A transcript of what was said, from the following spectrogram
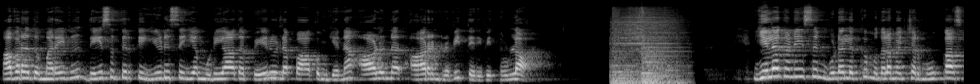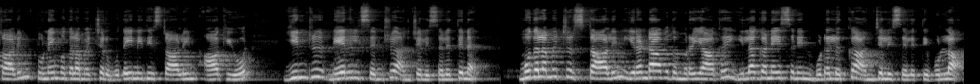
அவரது மறைவு தேசத்திற்கு ஈடு செய்ய முடியாத பேரிழப்பாகும் என ஆளுநர் ஆர். என். ரவி தெரிவித்துள்ளார். இலகணேசன் உடலுக்கு முதலமைச்சர் மு ஸ்டாலின் துணை முதலமைச்சர் உதயநிதி ஸ்டாலின் ஆகியோர் இன்று நேரில் சென்று அஞ்சலி செலுத்தினர். முதலமைச்சர் ஸ்டாலின் இரண்டாவது முறையாக இலகணேசனின் உடலுக்கு அஞ்சலி செலுத்தியுள்ளார்.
